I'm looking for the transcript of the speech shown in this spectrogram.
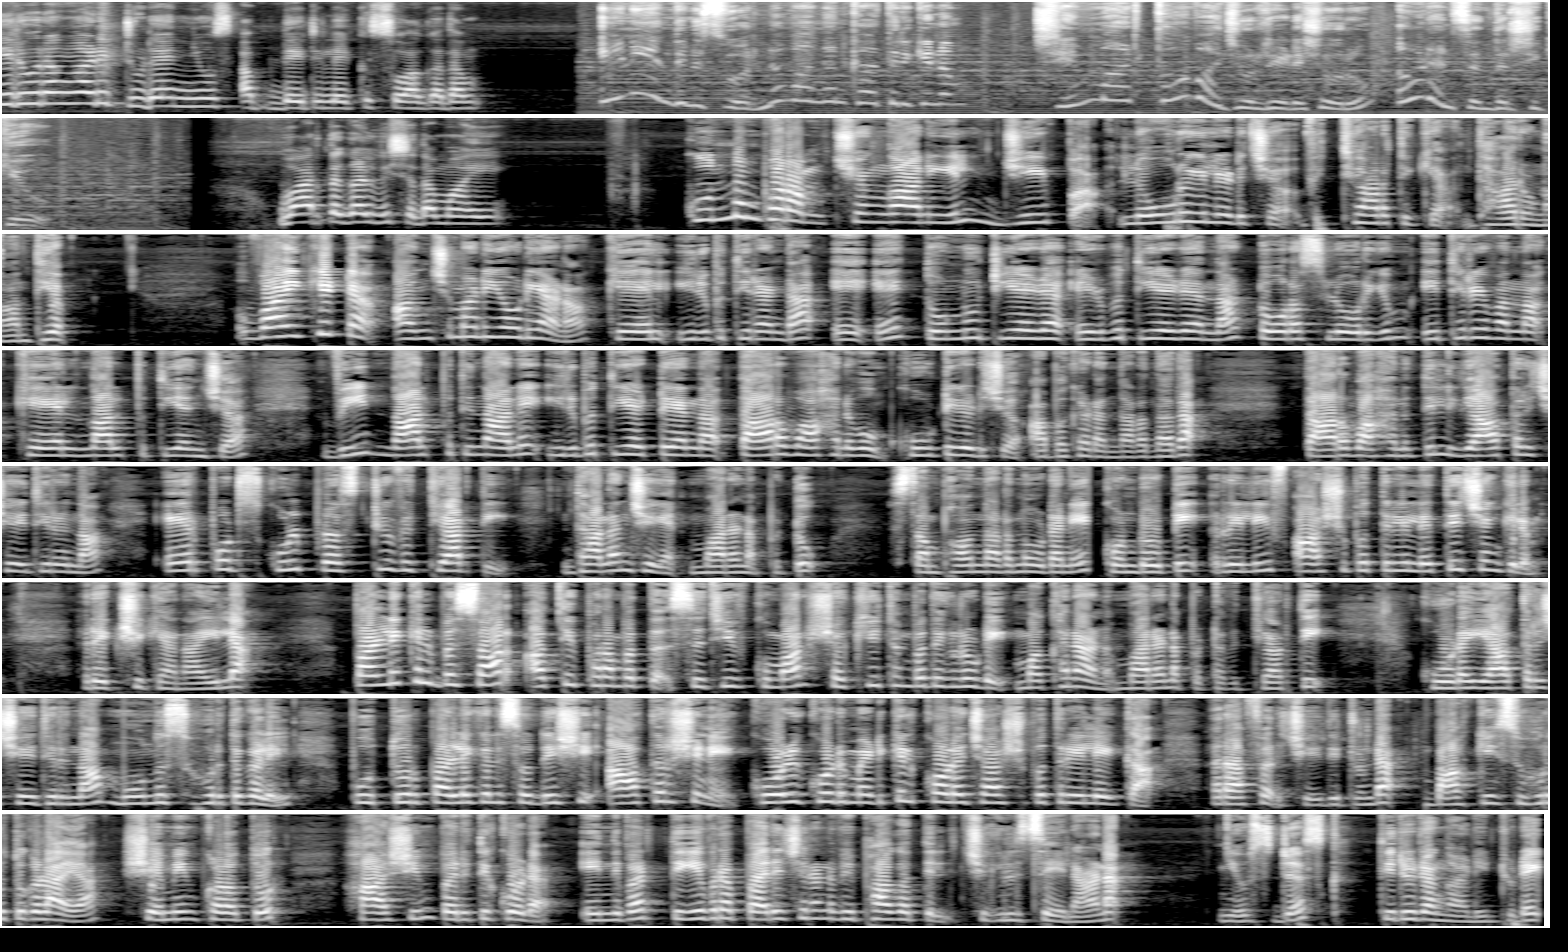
Tirurangadi today news അപ്ഡേറ്റിലേക്ക് സ്വാഗതം. ഇനി എന്തിനു സ്വർണം വാങ്ങാൻ കാത്തിരിക്കണം? ചെമ്മാർ തോമ ജ്വല്ലറിയുടെ ഷോറൂം ഉടൻ സന്ദർശിക്കൂ. വാർത്തകൾ വിശദമായി. കുന്നുംപുറം ചെങ്ങാനിയിൽ ജീപ്പ് ലോറിയിലിടിച്ച് വിദ്യാർത്ഥിക്ക് ദാരുണാന്ത്യം. വൈകിട്ട് അഞ്ചു മണിയോടെയാണ് കെ എൽ ഇരുപത്തിരണ്ട് എ എ തൊണ്ണൂറ്റിയേഴ് എഴുപത്തിയേഴ് എന്ന ടോറസ് ലോറിയും എതിരെ വന്ന കെ എൽ നാൽപ്പത്തിയഞ്ച് വി നാൽപ്പത്തിനാല് ഇരുപത്തിയെട്ട് എന്ന താർ വാഹനവും കൂട്ടിയിടിച്ച് അപകടം നടന്നത്. താർ വാഹനത്തിൽ യാത്ര ചെയ്തിരുന്ന എയർപോർട്ട് സ്കൂൾ പ്ലസ് ടു വിദ്യാർത്ഥി ധനഞ്ജയൻ മരണപ്പെട്ടു. സംഭവം നടന്ന ഉടനെ കൊണ്ടോട്ടി റിലീഫ് ആശുപത്രിയിൽ എത്തിച്ചെങ്കിലും രക്ഷിക്കാനായില്ല. പള്ളിക്കൽ ബസാർ അത്തിപ്പറമ്പത്ത് സജീവ് കുമാർ ഷക്കി ദമ്പതികളുടെ മകനാണ് മരണപ്പെട്ട വിദ്യാർത്ഥി. കൂടെ യാത്ര ചെയ്തിരുന്ന മൂന്ന് സുഹൃത്തുക്കളിൽ പുത്തൂർ പള്ളിക്കൽ സ്വദേശി ആദർശിനെ കോഴിക്കോട് മെഡിക്കൽ കോളേജ് ആശുപത്രിയിലേക്ക് റഫർ ചെയ്തിട്ടുണ്ട്. ബാക്കി സുഹൃത്തുക്കളായ ഷെമീം കൊളത്തൂർ ഹാഷിം പരുത്തിക്കോട് എന്നിവർ തീവ്ര പരിചരണ വിഭാഗത്തിൽ ചികിത്സയിലാണ്. News desk Tirurangadi today.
